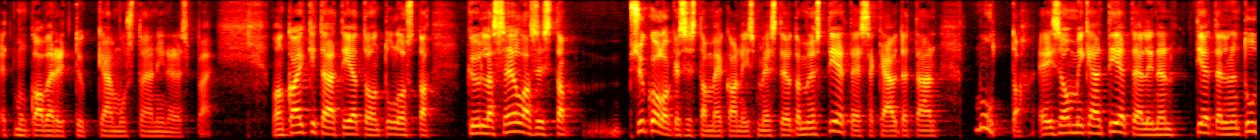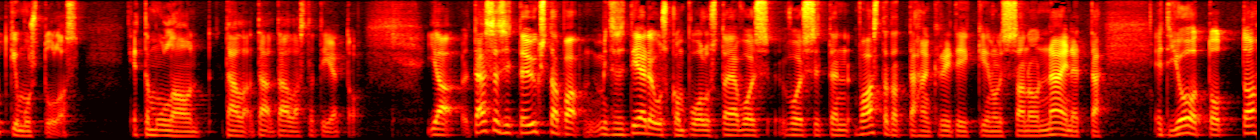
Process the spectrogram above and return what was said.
että mun kaverit tykkää musta ja niin edespäin. Vaan kaikki tämä tieto on tulosta kyllä sellaisista psykologisista mekanismeista, joita myös tieteessä käytetään, mutta ei se ole mikään tieteellinen, tieteellinen tutkimustulos, että mulla on tälla, tä, tällaista tietoa. Ja tässä sitten yksi tapa, mitä se tiedeuskon puolustaja voisi vois sitten vastata tähän kritiikkiin, olisi sanoa näin, että – että joo, totta,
